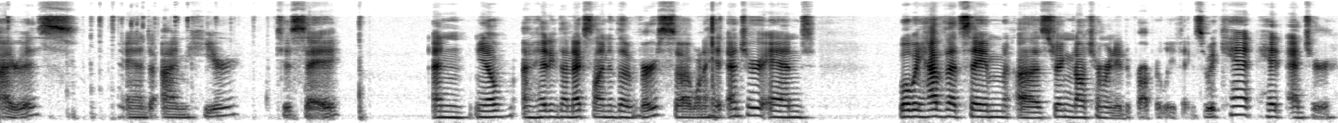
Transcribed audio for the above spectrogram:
Iris, and I'm here to say, and you know, I'm hitting the next line of the verse, so I want to hit enter, and well, we have that same uh, string not terminated properly thing, so we can't hit enter.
